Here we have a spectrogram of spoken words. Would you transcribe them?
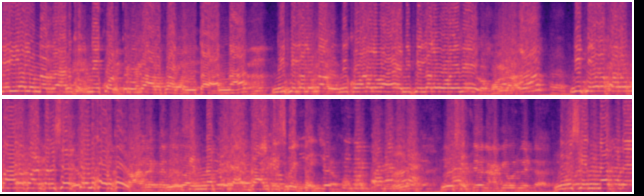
పిల్లలు ఉన్నారు నీ కొడుకు నువ్వు బాధపడతావుతా అన్న. నీ పిల్లలు ఉన్నారు నీ కోడలు వాయ నీ పిల్లలు పోయి నీ పిల్లల కొడుకు బాధపడతాను చెప్తాను కొడుకు? నువ్వు చిన్నప్పుడు గాలి నాకెవరు పెట్టారు? నువ్వు చిన్నప్పుడే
